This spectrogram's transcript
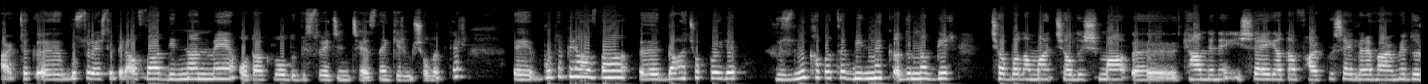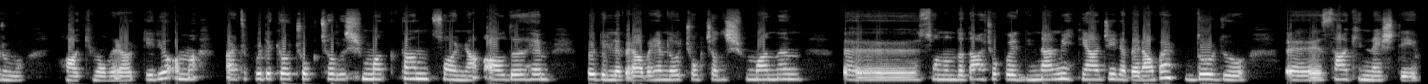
artık e, bu süreçte biraz daha dinlenmeye odaklı olduğu bir sürecin içerisine girmiş olabilir. E, burada biraz daha e, daha çok böyle hüznü kapatabilmek adına bir çabalama, çalışma, e, kendine işe ya da farklı şeylere verme durumu hakim olarak geliyor ama artık buradaki o çok çalışmaktan sonra aldığı hem ödülle beraber hem de o çok çalışmanın e, sonunda daha çok böyle dinlenme ihtiyacıyla beraber durduğu, e, sakinleştiği,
